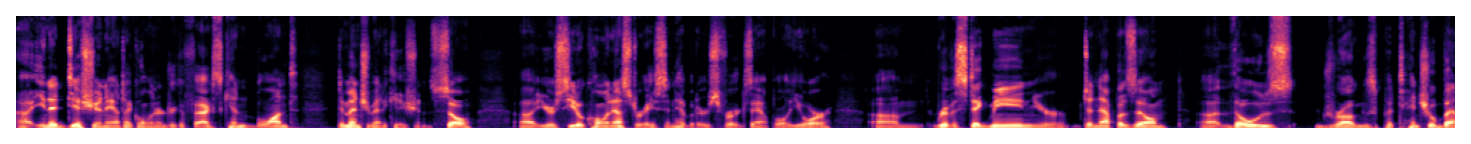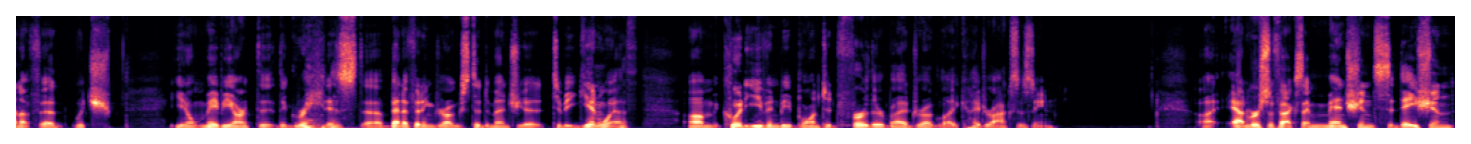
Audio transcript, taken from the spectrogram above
Uh, in addition, anticholinergic effects can blunt dementia medications. So, uh, your acetylcholinesterase inhibitors, for example, your um, rivastigmine, your donepezil, uh, those drugs' potential benefit, which you know maybe aren't the the greatest uh, benefiting drugs to dementia to begin with, um, could even be blunted further by a drug like hydroxyzine. Uh, adverse effects, I mentioned sedation,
